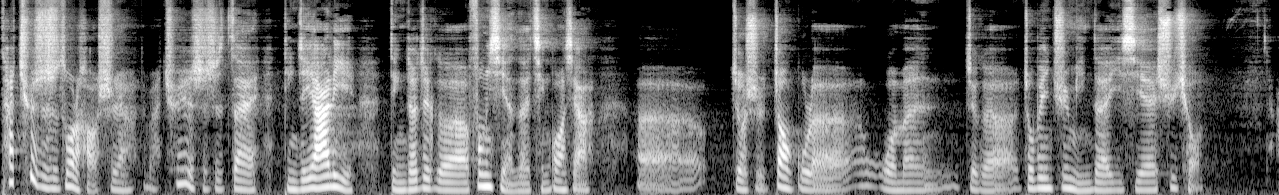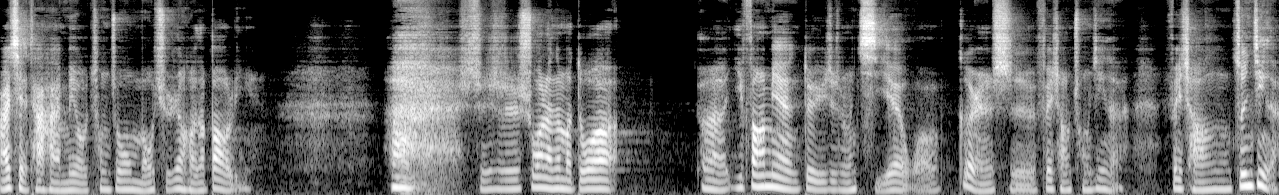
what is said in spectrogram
他确实是做了好事啊，对吧？确实实在顶着压力、顶着这个风险的情况下，呃，就是照顾了我们这个周边居民的一些需求，而且他还没有从中谋取任何的暴利。唉，其实说了那么多，呃，一方面对于这种企业，我个人是非常崇敬的。非常尊敬的。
